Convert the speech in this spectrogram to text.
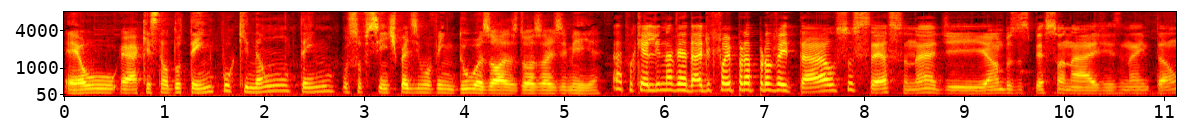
é, o, é a questão do tempo que não tem o suficiente para desenvolver em duas horas, duas horas e meia. É, porque ali na verdade foi para aproveitar o sucesso, né, de ambos os personagens, né? Então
